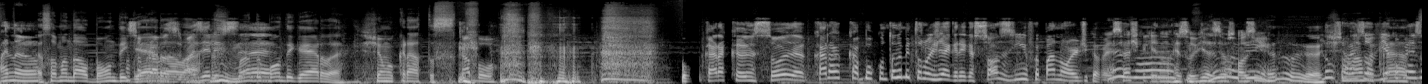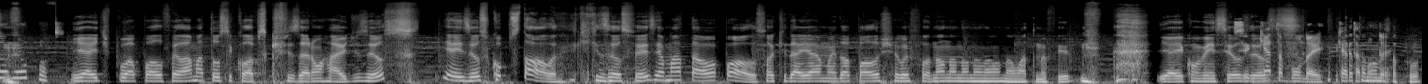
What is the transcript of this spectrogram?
Mas não, É só mandar o bom de Não sobrava guerra Zeus, lá. mas eles, Manda é- o bom de guerra. Chama o Kratos. acabou. O cara cansou, o cara acabou com toda a mitologia grega sozinho e foi pra nórdica, velho. Você acha que ele não resolvia Zeus sozinho? Resolvia, Não só resolvia como resolveu, pô. E aí, tipo, o Apolo foi lá, matou os Ciclopes que fizeram o raio de Zeus. E aí Zeus ficou pistola. O que, que Zeus fez? Ia matar o Apolo. Só que daí a mãe do Apolo chegou e falou: Não, não, não, não, não, não mata meu filho. e aí convenceu Você Zeus. quieta a bunda aí, quieta a mão bunda aí.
